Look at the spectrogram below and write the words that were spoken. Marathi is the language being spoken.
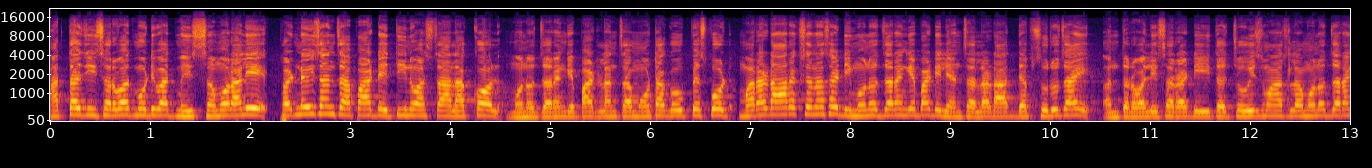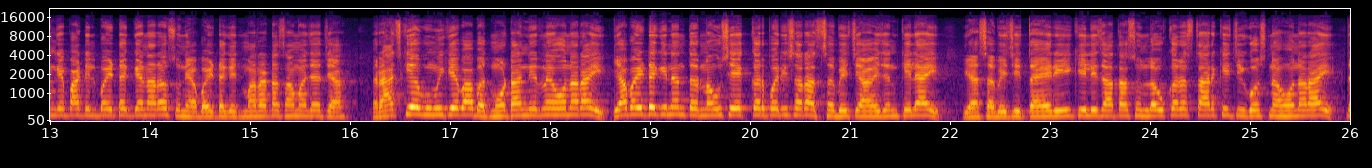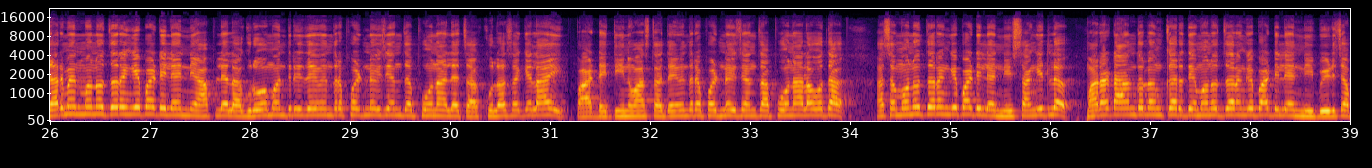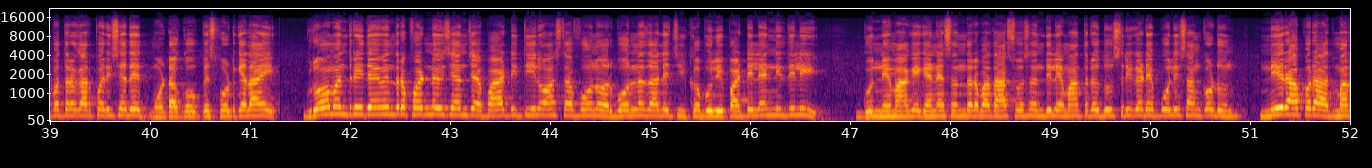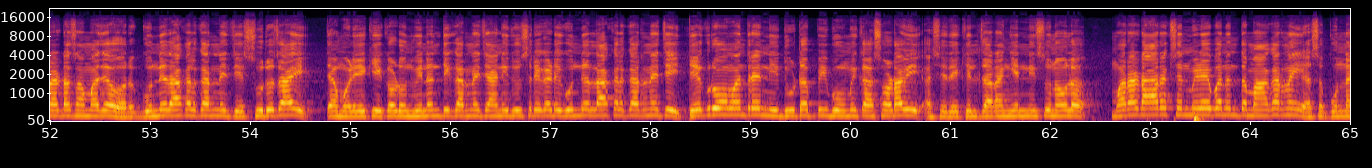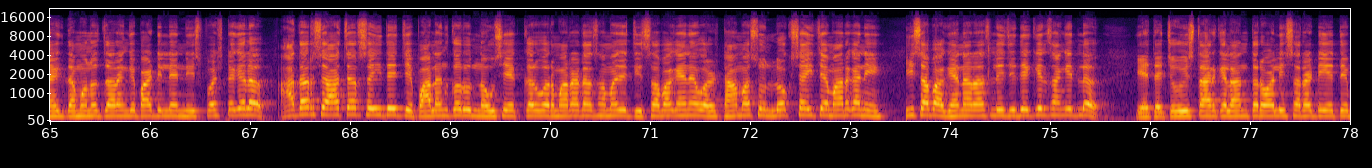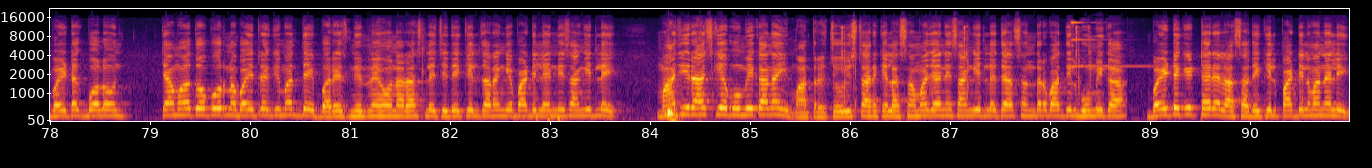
आता जी सर्वात मोठी बातमी समोर आली. फडणवीसांचा पहाटे तीन वाजता आला कॉल मनोज जरांगे पाटलांचा मोठा गौप्यस्फोट मराठा आरक्षणासाठी मनोज जरांगे पाटील यांचा लढा अद्याप सुरूच आहे. अंतरवाली सराटी इथं चोवीस मार्चला मनोज जरांगे पाटील बैठक घेणार असून या बैठकीत मराठा समाजाच्या राजकीय भूमिकेबाबत मोठा निर्णय होणार आहे. या बैठकीनंतर नऊशे एकर परिसरात सभेचे आयोजन केले आहे. या सभेची तयारीही केली जात असून लवकरच तारखेची घोषणा होणार आहे. दरम्यान मनोज जरंगे पाटील यांनी आपल्याला गृहमंत्री देवेंद्र फडणवीस यांचा फोन आल्याचा खुलासा केला आहे. पहाटे तीन वाजता देवेंद्र फडणवीस यांचा फोन आला होता असं मनोज जरंगे पाटील यांनी सांगितलं. मराठा आंदोलन करते मनोज जरंगे पाटील यांनी बीडच्या पत्रकार परिषदेत मोठा गौप्यस्फोट केला आहे. गृहमंत्री देवेंद्र फडणवीस यांच्या पहाटे तीन वाजता फोनवर बोलणं झाल्याची कबुली पाटील यांनी दिली. गुन्हे मागे घेण्यासंदर्भात आश्वासन दिले मात्र दुसरीकडे पोलिसांकडून निरापराध मराठा समाजावर गुन्हे दाखल करण्याचे सुरूच आहे. त्यामुळे एकीकडून विनंती करण्याचे आणि दुसरीकडे गुन्हे दाखल करण्याचे हे गृहमंत्र्यांनी दुटप्पी भूमिका सोडावी असे देखील जरांगेंनी सुनावलं. मराठा आरक्षण मिळेपर्यंत माघार नाही असं पुन्हा एकदा मनोज जारंगे पाटील यांनी स्पष्ट केलं. आदर्श आचारसंहितेचे पालन करून नऊशे एकरवर मराठा समाजाची सभा घेण्यावर ठाम असून लोकशाहीच्या मार्गाने ही सभा घेणार असल्याचे देखील सांगितलं. येत्या चोवीस तारखेला अंतरवाली सराटी येथे बैठक बोलावून त्या महत्त्वपूर्ण बैठकीमध्ये बरेच निर्णय होणार असल्याचे देखील जरांगे पाटील यांनी सांगितले. माझी राजकीय भूमिका नाही मात्र चोवीस तारखेला समाजाने सांगितलं त्या संदर्भातील भूमिका बैठकीत ठरेल असा देखील पाटील म्हणाले.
